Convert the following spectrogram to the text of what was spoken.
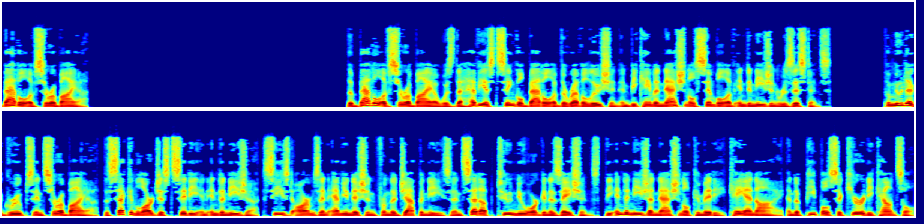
Battle of Surabaya The Battle of Surabaya was the heaviest single battle of the revolution and became a national symbol of Indonesian resistance. Pemuda groups in Surabaya, the second largest city in Indonesia, seized arms and ammunition from the Japanese and set up two new organizations, the Indonesia National Committee and the People's Security Council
